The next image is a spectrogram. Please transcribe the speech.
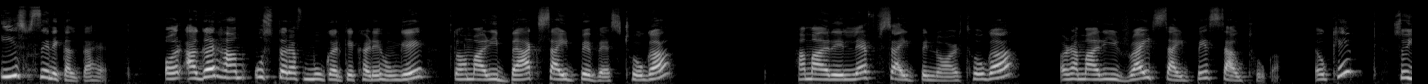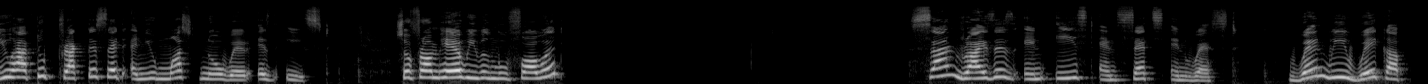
east से निकलता है और अगर हम उस तरफ़ मुँह करके खड़े होंगे तो हमारी बैक साइड पे वेस्ट होगा हमारे लेफ्ट साइड पे नॉर्थ होगा और हमारी राइट right साइड पे साउथ होगा ओके सो यू हैव टू प्रैक्टिस इट एंड यू मस्ट नो वेयर इज ईस्ट सो फ्रॉम हेयर वी विल मूव फॉरवर्ड Sun rises in east and sets in west. When we wake up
